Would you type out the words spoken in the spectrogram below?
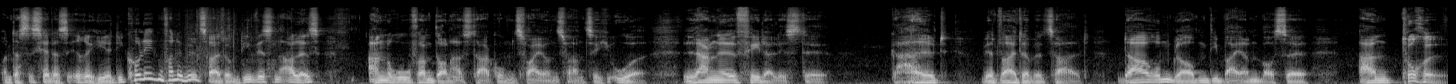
Und das ist ja das Irre hier. Die Kollegen von der Bildzeitung, die wissen alles. Anruf am Donnerstag um 22 Uhr. Lange Fehlerliste. Gehalt wird weiter bezahlt. Darum glauben die Bayern-Bosse, an Tuchel.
